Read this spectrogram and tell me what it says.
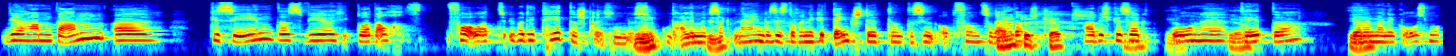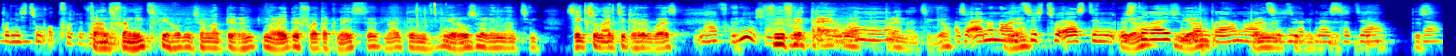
wir haben dann äh, gesehen, dass wir dort auch vor Ort über die Täter sprechen müssen. Mhm. Und alle haben gesagt, mhm. nein, das ist doch eine Gedenkstätte und das sind Opfer und so weiter. Ja, Habe ich gesagt, ja. ohne ja. Täter wäre meine Großmutter nicht zum Opfer geworden. Franz Franitzky hat in seiner berühmten Rede vor der Knesset, ne, in genau. Jerusalem 1996, glaube ich, war es. Na, früher schon. Früher, früher, drei, ja, ja, 93, ja. Also 91 zuerst in Österreich und dann 93, 93 in der Knesset, ja. Das, ja,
